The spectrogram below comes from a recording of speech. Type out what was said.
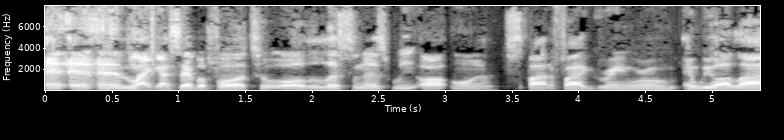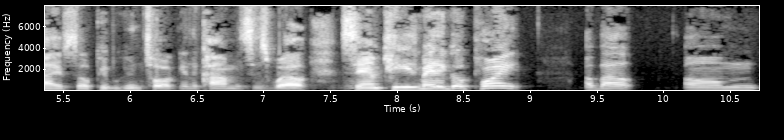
And, and, and like I said before to all the listeners, we are on Spotify Green Room and we are live, so people can talk in the comments as well. Sam Keys made a good point about um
